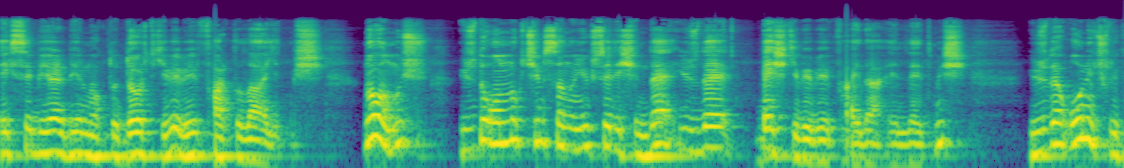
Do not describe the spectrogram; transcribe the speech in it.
eksi 1, 1.4 gibi bir farklılığa gitmiş. Ne olmuş? %10'luk Çimsa'nın yükselişinde %5 gibi bir fayda elde etmiş. %13'lük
